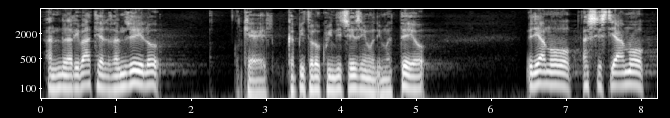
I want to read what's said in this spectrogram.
arrivati al Vangelo, che è il capitolo quindicesimo di Matteo, vediamo, assistiamo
